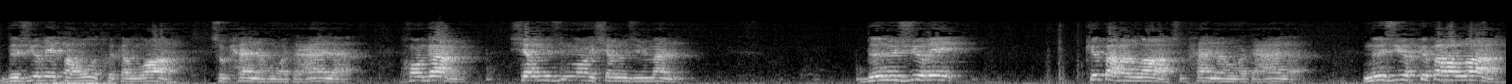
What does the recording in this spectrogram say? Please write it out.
de jurer par autre qu'Allah, subhanahu wa ta'ala. Prends garde, chers musulmans et chères musulmanes, de ne jurer que par Allah, subhanahu wa ta'ala. Ne jure que par Allah.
